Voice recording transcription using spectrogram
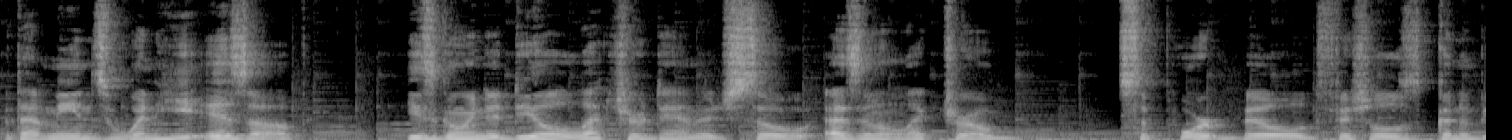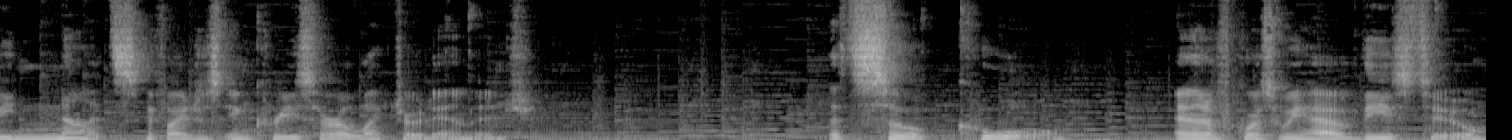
but that means when he is up, he's going to deal electro damage. So as an electro support build, Fischl's gonna be nuts if I just increase her electro damage. That's so cool. And then of course we have these two.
